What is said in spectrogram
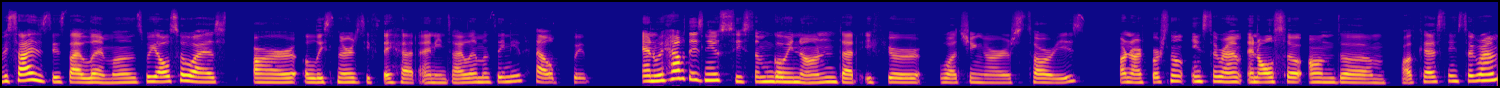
besides these dilemmas, we also asked our listeners if they had any dilemmas they need help with. And we have this new system going on that if you're watching our stories on our personal Instagram and also on the um, podcast Instagram,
